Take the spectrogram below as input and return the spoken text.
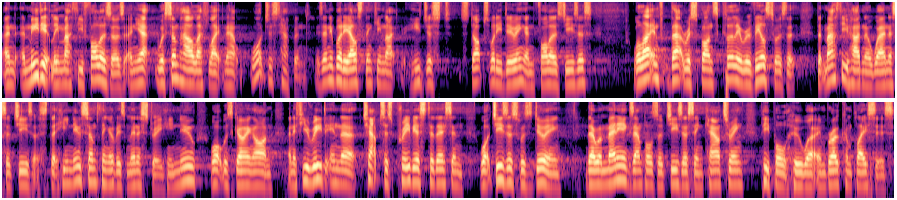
And immediately Matthew follows us, and yet we're somehow left like, now, what just happened? Is anybody else thinking like he just stops what he's doing and follows Jesus? Well, that, that response clearly reveals to us that, that Matthew had an awareness of Jesus, that he knew something of his ministry. He knew what was going on. And if you read in the chapters previous to this and what Jesus was doing, there were many examples of Jesus encountering people who were in broken places.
